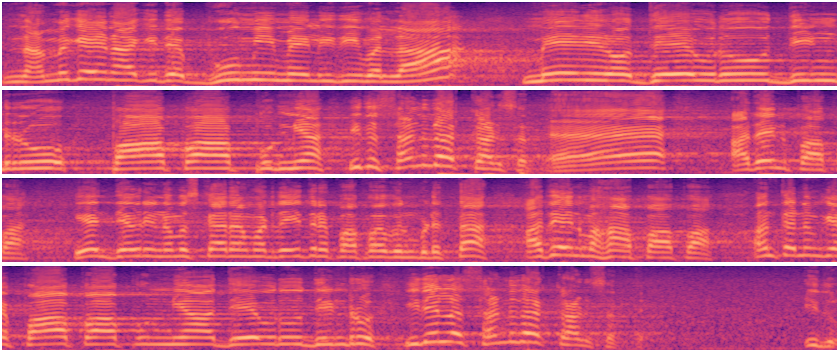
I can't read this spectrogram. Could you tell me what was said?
ನಮಗೇನಾಗಿದೆ? ಭೂಮಿ ಮೇಲಿದ್ದೀವಲ್ಲ ಮೇಲಿರೋ ದೇವರು, ದಿಂಡ್ರು, ಪಾಪ, ಪುಣ್ಯ, ಇದು ಸಣ್ಣದಾಗಿ ಕಾಣಿಸುತ್ತೆ. ಅದೇನು ಪಾಪ? ಏನು ದೇವ್ರಿಗೆ ನಮಸ್ಕಾರ ಮಾಡದೆ ಇದ್ರೆ ಪಾಪ ಬಂದ್ಬಿಡುತ್ತಾ? ಅದೇನು ಮಹಾಪಾಪ? ಅಂತ ನಮಗೆ ಪಾಪ, ಪುಣ್ಯ, ದೇವರು, ದಿಂಡ್ರು, ಇದೆಲ್ಲ ಸಣ್ಣದಾಗಿ ಕಾಣಿಸುತ್ತೆ. ಇದು.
